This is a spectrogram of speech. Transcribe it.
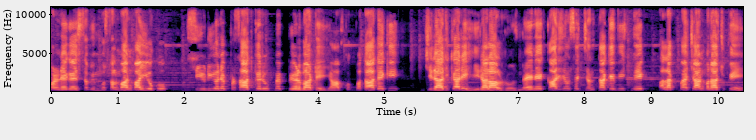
पढ़ने गए सभी मुसलमान भाइयों को सीडीओ ने प्रसाद के रूप में पेड़ बांटे। यहाँ आपको बता दें कि जिलाधिकारी हीरालाल रोज नए नए कार्यों से जनता के बीच में एक अलग पहचान बना चुके हैं।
